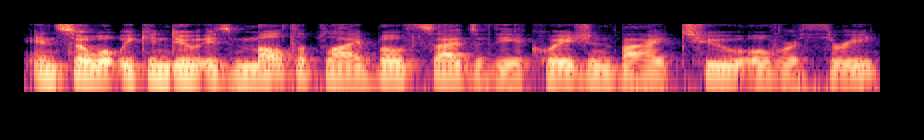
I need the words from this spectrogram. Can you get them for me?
And so what we can do is multiply both sides of the equation by 2 over 3.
